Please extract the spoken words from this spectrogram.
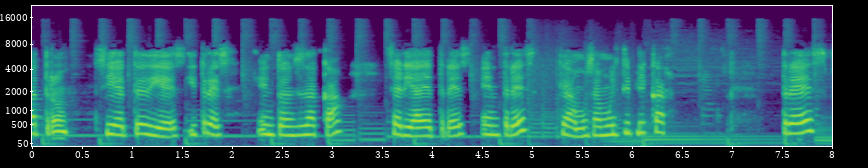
4, 7, 10 y 13. Entonces acá sería de 3 en 3 que vamos a multiplicar. 3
